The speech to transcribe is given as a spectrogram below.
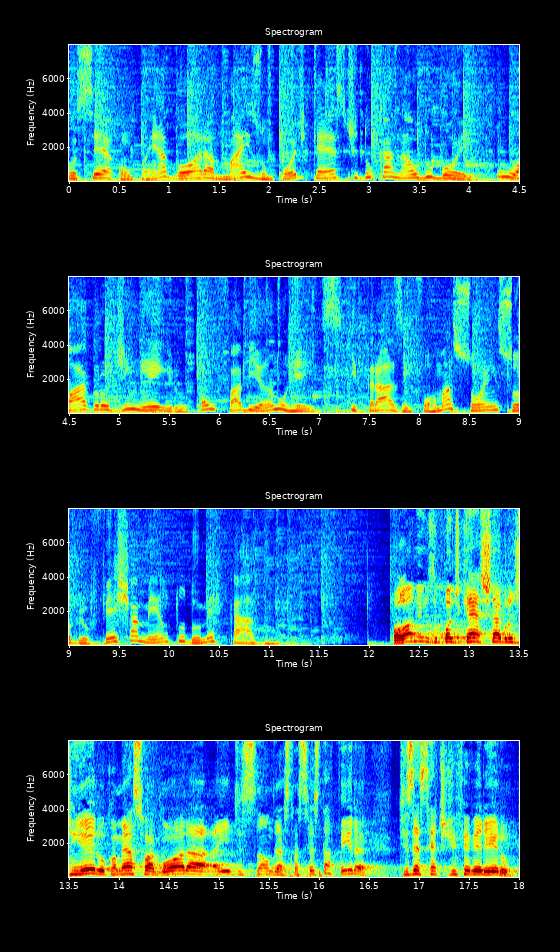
Você acompanha agora mais um podcast do canal do Boi, o Agro Dinheiro, com Fabiano Reis, que traz informações sobre o fechamento do mercado. Olá, amigos do podcast Agro Dinheiro. Começo agora a edição desta sexta-feira, 17 de fevereiro.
